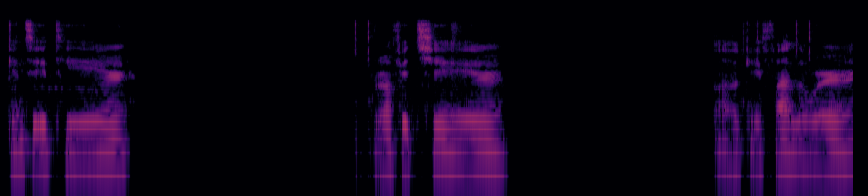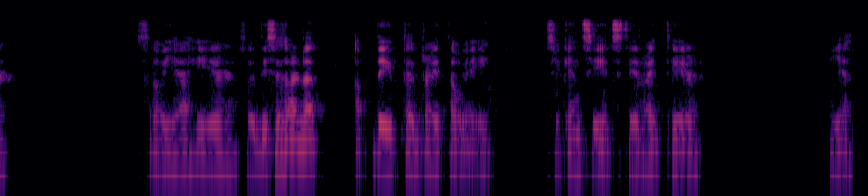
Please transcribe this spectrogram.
You can see it here. Profit share. Okay, follower. So yeah, here. So this is are not updated right away. As you can see, it's still right here. Yeah.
